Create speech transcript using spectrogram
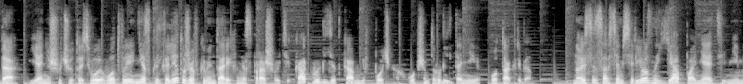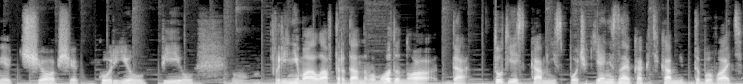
Да, я не шучу. То есть вы, вот вы несколько лет уже в комментариях меня спрашиваете, как выглядят камни в почках. В общем-то, выглядят они вот так, ребят. Но если совсем серьезно, я понятия не имею, что вообще курил, пил, принимал автор данного мода, но да, тут есть камни из почек. Я не знаю, как эти камни добывать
